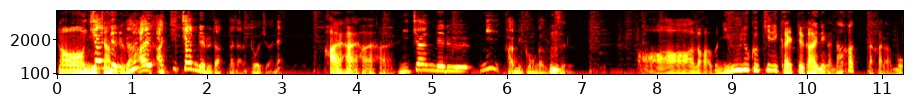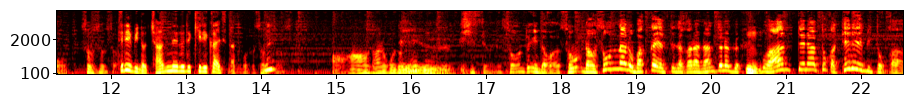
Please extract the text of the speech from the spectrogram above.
ああ、2 2チチャンネルが、空きチャンネルだったから当時はねはいはいはいはい。2チャンネルにファミコンが映る、ああ、だから入力切り替えって概念がなかったから、もう、そうそうそうテレビのチャンネルで切り替えてたってことですそうそうねそう。ああ、なるほってどね。いうシステムで、その時にだからそだからそんなのばっかりやってたからなんとなく、うん。僕アンテナとかテレビとか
